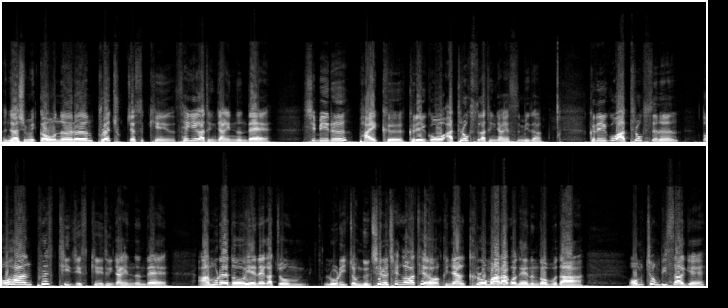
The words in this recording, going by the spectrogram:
안녕하십니까. 오늘은 불의 축제 스킨 3개가 등장했는데 시비르, 파이크, 그리고 아트록스가 등장했습니다. 그리고 아트록스는 또한 프레스티지 스킨이 등장했는데 아무래도 얘네가 좀 롤이 좀 눈치를 챈 것 같아요. 그냥 크로마라고 내는 것보다 엄청 비싸게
